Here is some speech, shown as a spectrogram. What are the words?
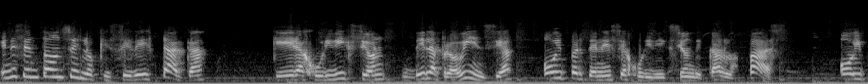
En ese entonces lo que se destaca, que era jurisdicción de la provincia, hoy pertenece a jurisdicción de Carlos Paz. Hoy,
